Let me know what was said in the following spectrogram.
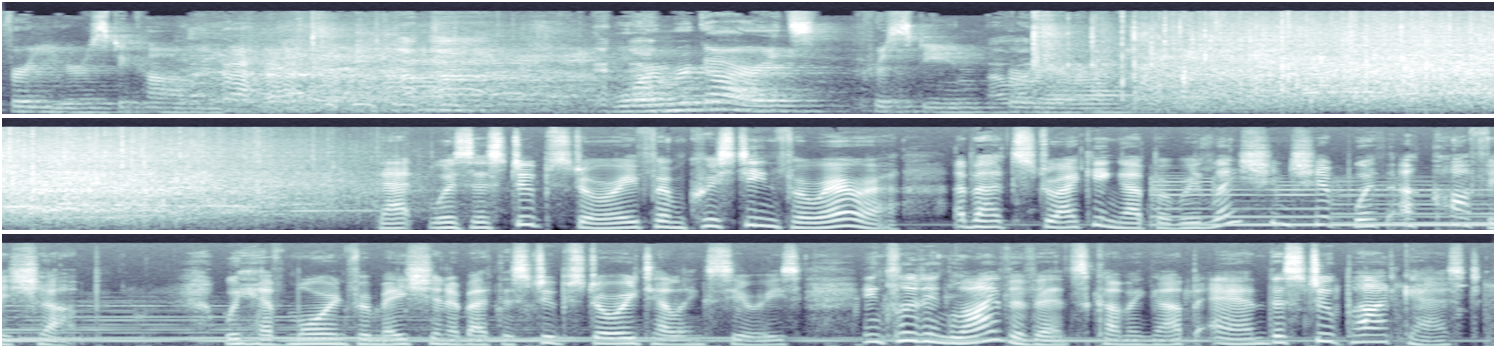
for years to come. Warm regards, Christine Ferreira. That was a stoop story from Christine Ferreira about striking up a relationship with a coffee shop. We have more information about the Stoop Storytelling series, including live events coming up and the Stoop podcast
